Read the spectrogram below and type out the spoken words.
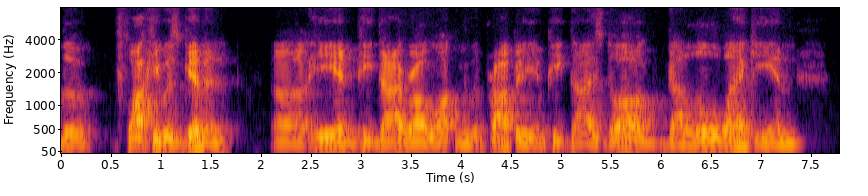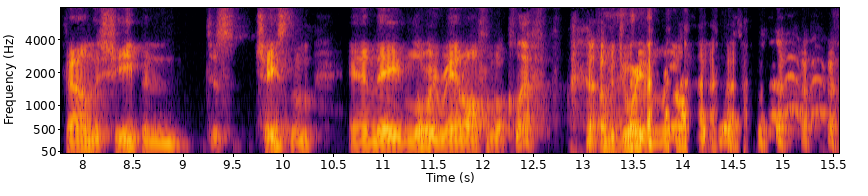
the flock he was given uh, he and Pete Dye were all walking the property, and Pete Dye's dog got a little wanky and found the sheep and just chased them, and they literally ran off of a cliff. a majority of them ran off of a cliff.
